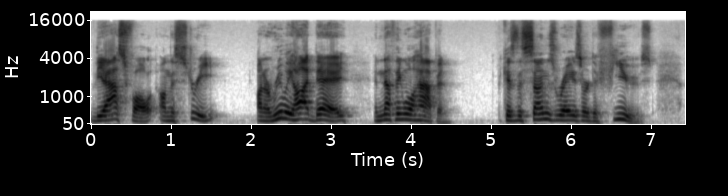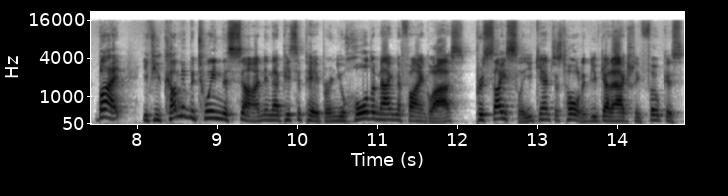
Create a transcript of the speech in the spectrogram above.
the asphalt on the street on a really hot day and nothing will happen because the sun's rays are diffused. But if you come in between the sun and that piece of paper and you hold a magnifying glass precisely, you can't just hold it, you've got to actually focus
